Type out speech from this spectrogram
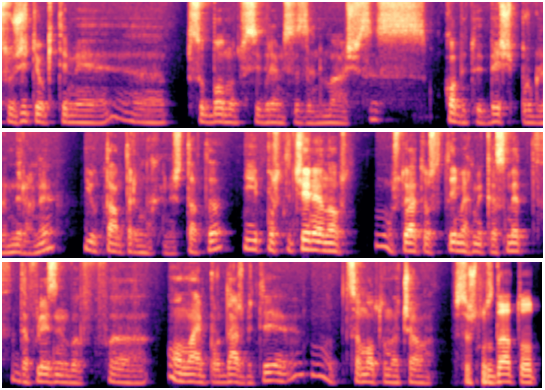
служителките ми в свободното си време се занимаваше с хобито и беше програмиране и оттам тръгнаха нещата. И по стечение на обстоятелствата имахме късмет да влезем в а, онлайн продажбите от самото начало. Всъщност да, то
